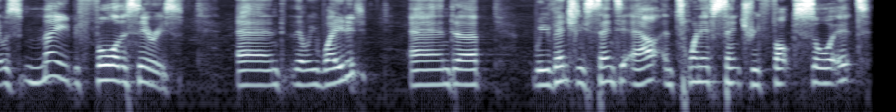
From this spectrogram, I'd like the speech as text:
it was made before the series. And then we waited, and uh, we eventually sent it out, and 20th Century Fox saw it,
